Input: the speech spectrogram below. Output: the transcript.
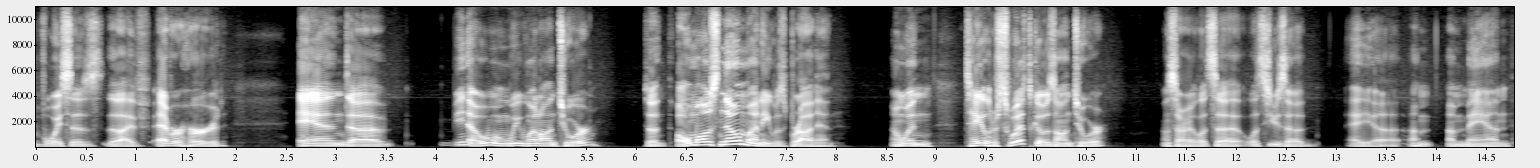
voices that I've ever heard. And uh, you know, when we went on tour, so almost no money was brought in. And when Taylor Swift goes on tour, I'm sorry, let's uh let's use a a uh, a, a man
